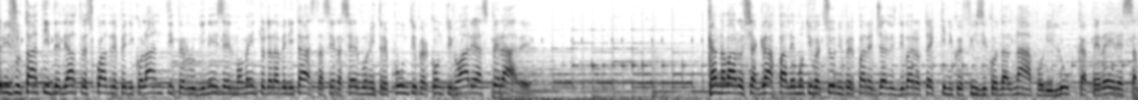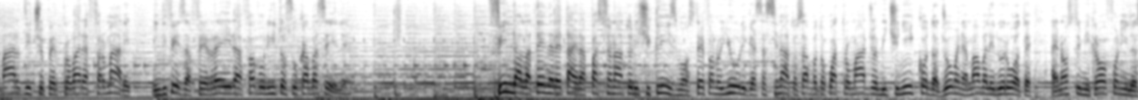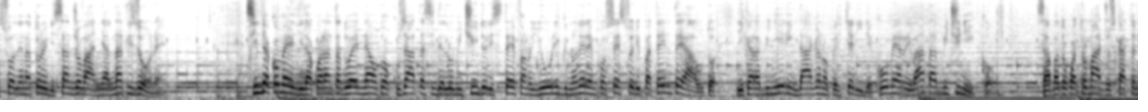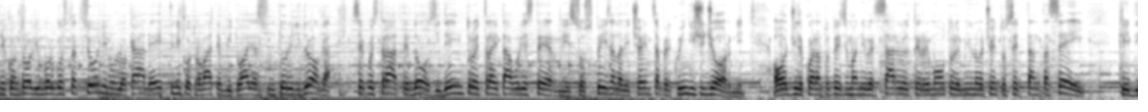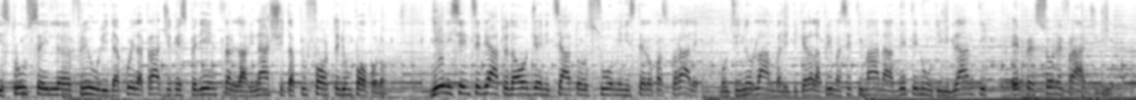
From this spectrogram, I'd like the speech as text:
I risultati delle altre squadre pericolanti per l'Udinese è il momento della verità, stasera servono i tre punti per continuare a sperare. Cannavaro si aggrappa alle motivazioni per pareggiare il divario tecnico e fisico dal Napoli, Lucca, Pereira e Samarzic per provare a far male, in difesa Ferreira favorito su Cabasele. Fin dalla tenera età era appassionato di ciclismo, Stefano Jurig assassinato sabato 4 maggio a Bicinicco, da giovane amava le due ruote, ai nostri microfoni il suo allenatore di San Giovanni al Natisone. Silvia Comelli, la 42enne autoaccusatasi dell'omicidio di Stefano Jurig, non era in possesso di patente auto. I carabinieri indagano per chiarire come è arrivata a Bicinicco. Sabato 4 maggio scattano i controlli in Borgo Stazioni in un locale etnico trovati abituali assuntori di droga, sequestrate dosi dentro e tra i tavoli esterni, sospesa la licenza per 15 giorni. Oggi il 48 anniversario del terremoto del 1976 che distrusse il Friuli da quella tragica esperienza, la rinascita più forte di un popolo. Ieri si è insediato e da oggi ha iniziato il suo ministero pastorale. Monsignor Lamba dedicherà la prima settimana a detenuti, migranti e persone fragili.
